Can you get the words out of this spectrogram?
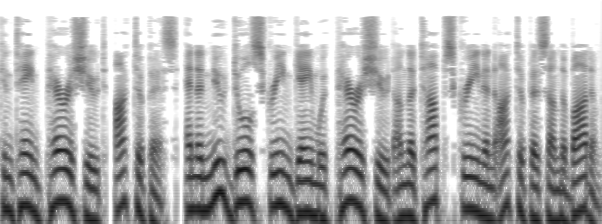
contained Parachute, Octopus, and a new dual-screen game with Parachute on the top screen and Octopus on the bottom.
